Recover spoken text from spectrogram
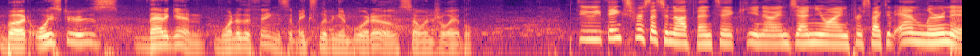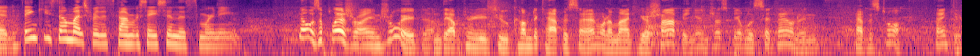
But oysters, that again, one of the things that makes living in Bordeaux so enjoyable. Dewey, thanks for such an authentic, you know, and genuine perspective and learned. Thank you so much for this conversation this morning. No, it was a pleasure. I enjoyed um, the opportunity to come to Capucin when I'm not here shopping and just be able to sit down and have this talk. Thank you.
